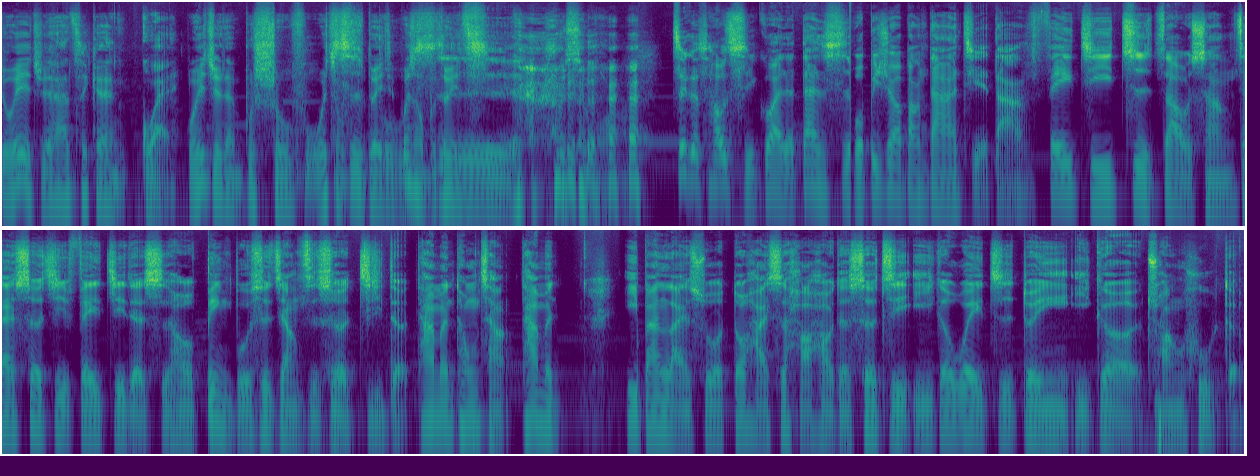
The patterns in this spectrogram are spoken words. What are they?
我也觉得他这个很怪，我也觉得很不舒服。为什么是对？为什么不对齐？是 为什么啊、这个超奇怪的，但是我必须要帮大家解答。飞机制造商在设计飞机的时候，并不是这样子设计的。他们通常，他们一般来说都还是好好的设计一个位置对应一个窗户的。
